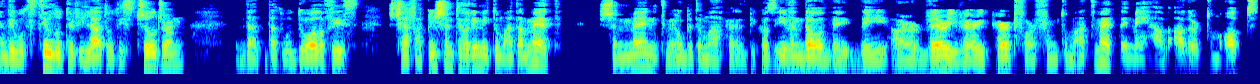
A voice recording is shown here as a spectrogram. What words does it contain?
and they would still do תבילה to these children, that, that would do all of this, שאף pishen פי שהם because even though they, they are very, very cared for from tumat met, they may have other tumot,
